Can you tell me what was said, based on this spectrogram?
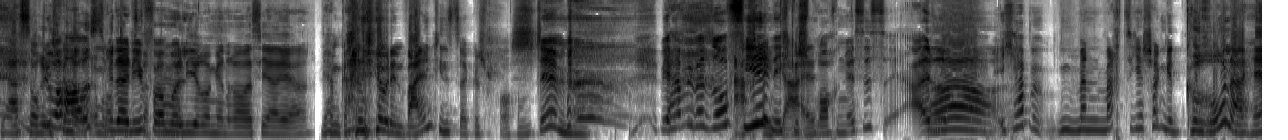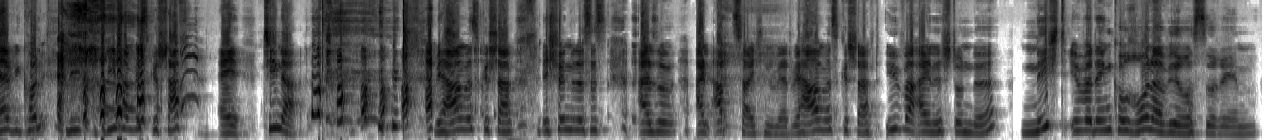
Ja, sorry, du ich haust wieder die Formulierungen raus, ja, ja. Wir haben gar nicht über den Valentinstag gesprochen. Stimmt. Wir haben über so viel Ach, nicht gesprochen. Es ist, also, oh. ich habe, man macht sich ja schon. Corona, hä? Wie, konnten, wie, wie haben wir es geschafft? Ey, Tina. wir haben es geschafft. Ich finde, das ist also ein Abzeichen wert. Wir haben es geschafft, über eine Stunde nicht über den Coronavirus zu reden.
